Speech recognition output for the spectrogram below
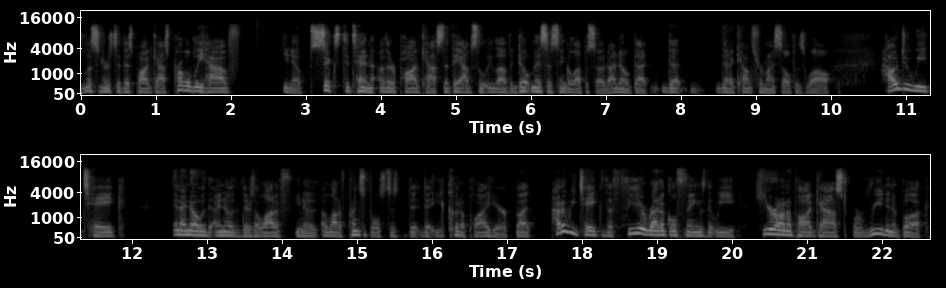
listeners to this podcast probably have, you know, six to ten other podcasts that they absolutely love and don't miss a single episode. I know that that that accounts for myself as well. How do we take and I know I know that there's a lot of, you know, a lot of principles to, that, that you could apply here, but how do we take the theoretical things that we hear on a podcast or read in a book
